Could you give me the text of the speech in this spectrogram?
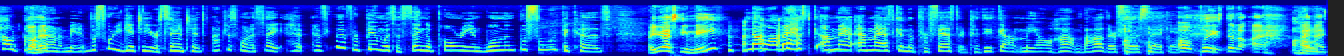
Hold, hold on a minute. Before you get to your sentence, I just want to say, have, have you ever been with a Singaporean woman before? Because Are you asking me? no, I'm asking, I'm, a- I'm asking the professor because he's got me all hot and bothered for a second. Oh, please, no, no. I, Oh, I, I,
